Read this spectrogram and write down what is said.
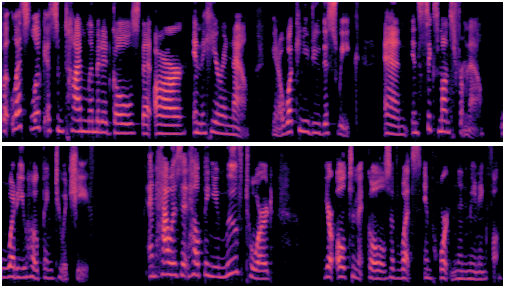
But let's look at some time limited goals that are in the here and now. You know what can you do this week? And in six months from now what are you hoping to achieve? And how is it helping you move toward your ultimate goals of what's important and meaningful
